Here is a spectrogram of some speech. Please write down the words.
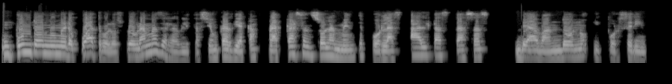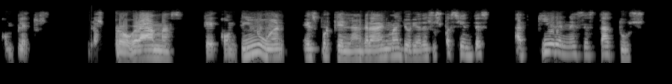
Un punto número cuatro, los programas de rehabilitación cardíaca fracasan solamente por las altas tasas de abandono y por ser incompletos. Los programas que continúan es porque la gran mayoría de sus pacientes adquieren ese estatus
